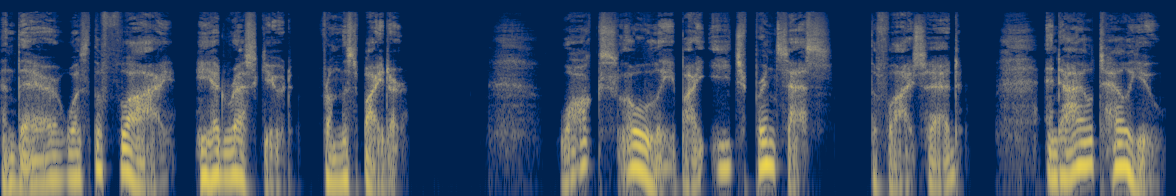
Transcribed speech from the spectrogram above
and there was the fly he had rescued from the spider. Walk slowly by each princess, the fly said, and I'll tell you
